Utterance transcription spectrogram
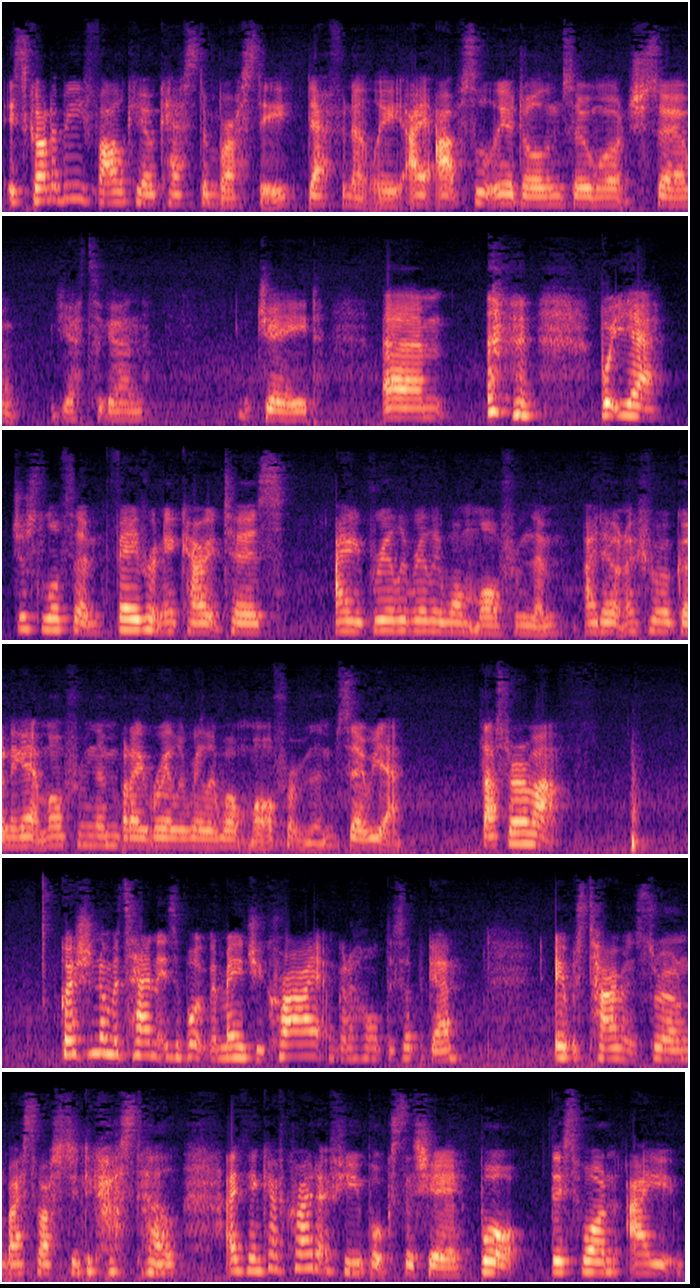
it's got to be Falcio, Kest and Brasti definitely. I absolutely adore them so much so yet again Jade. Um but yeah just love them. Favorite new characters. I really, really want more from them. I don't know if we're going to get more from them, but I really, really want more from them. So yeah, that's where I'm at. Question number 10 is a book that made you cry. I'm going to hold this up again. It was Tyrant's Throne by Sebastien de Castell. I think I've cried at a few books this year, but this one I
